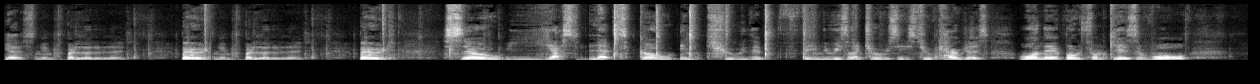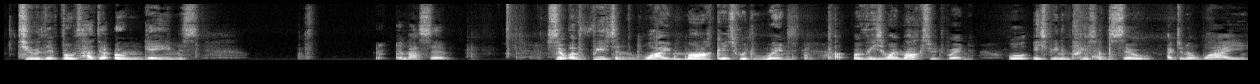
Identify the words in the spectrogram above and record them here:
Yes, name Bird. Bird name Bird. Bird. So yes, let's go into the thing. The reason I chose these two characters, one, they're both from Gears of War. Two, they both had their own games. And that's it. So a reason why Marcus would win. A reason why Marcus would win well, he's been in prison, so I don't know why.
